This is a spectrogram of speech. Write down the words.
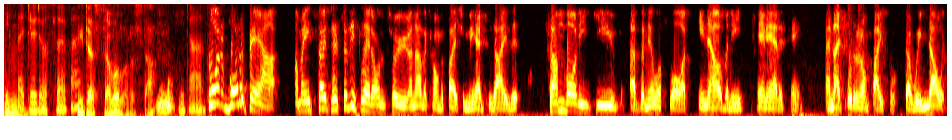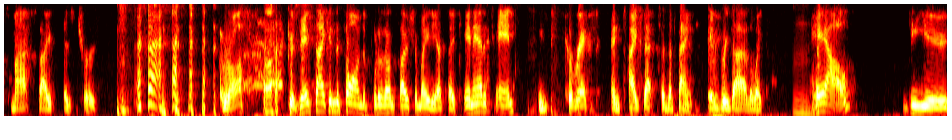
if hmm. they do do a survey. he does sell a lot of stuff. Hmm. He does. What What about? I mean, so so this led on to another conversation we had today that somebody give a vanilla slice in Albany ten out of ten, and they put it on Facebook, so we know it's marked safe as true. right? Oh. Because they've taken the time to put it on social media. So 10 out of 10 is correct and take that to the bank every day of the week. How do you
